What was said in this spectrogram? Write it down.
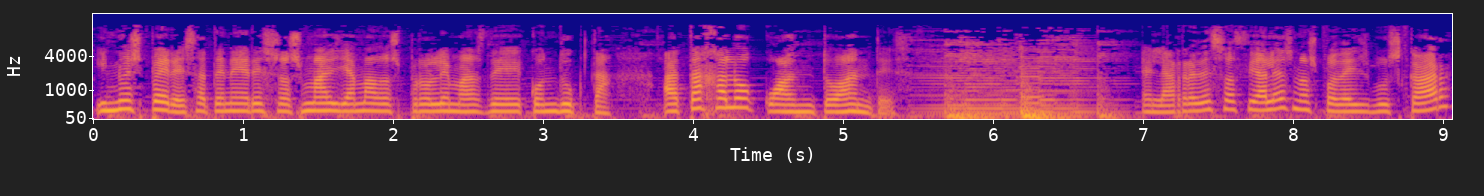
y no esperes a tener esos mal llamados problemas de conducta. Atájalo cuanto antes. En las redes sociales nos podéis buscar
